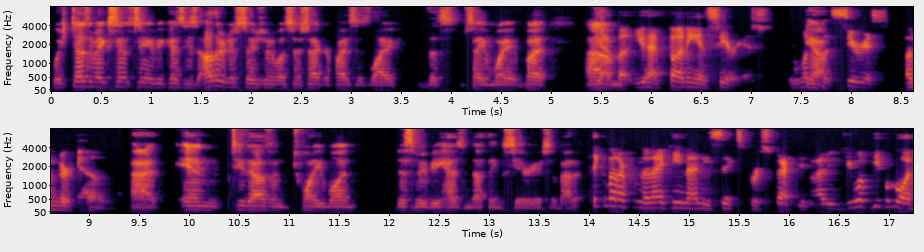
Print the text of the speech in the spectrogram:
which doesn't make sense to me because his other decision was to sacrifice his life the same way. But um, yeah, but you had funny and serious. You want yeah. to put serious undertone. uh, in 2021, this movie has nothing serious about it. Think about it from the 1996 perspective. I mean, do you want people going,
